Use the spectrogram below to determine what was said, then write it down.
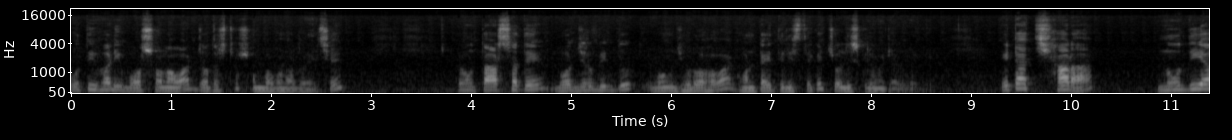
অতি ভারী বর্ষণ হওয়ার যথেষ্ট সম্ভাবনা রয়েছে এবং তার সাথে বজ্রবিদ্যুৎ এবং ঝোড়ো হাওয়া ঘন্টায় তিরিশ থেকে চল্লিশ কিলোমিটার বেগে। এটা ছাড়া নদিয়া,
